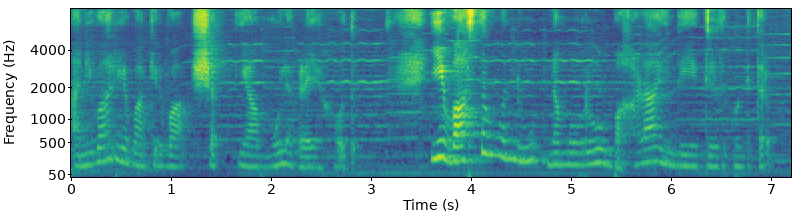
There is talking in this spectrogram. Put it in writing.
ಅನಿವಾರ್ಯವಾಗಿರುವ ಶಕ್ತಿಯ ಮೂಲಗಳೇ ಹೌದು. ಈ ವಾಸ್ತವವನ್ನು ನಮ್ಮವರು ಬಹಳ ಹಿಂದೆಯೇ ತಿಳಿದುಕೊಂಡಿದ್ದರು.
